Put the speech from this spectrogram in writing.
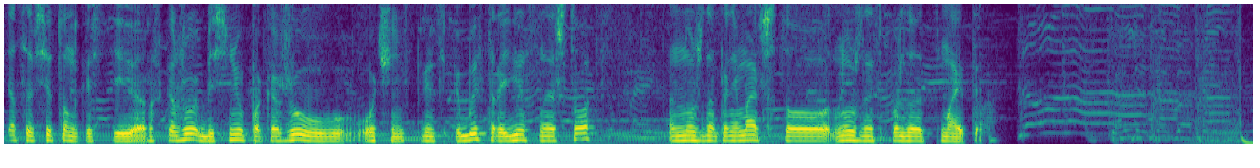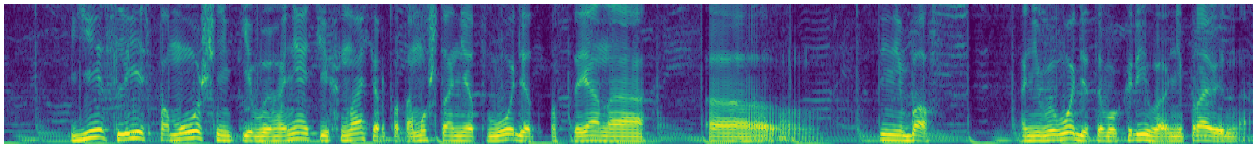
Сейчас я все тонкости расскажу, объясню, покажу очень, в принципе, быстро. Единственное, что нужно понимать, что нужно использовать смайты. Если есть помощники, выгоняйте их нахер, потому что они отводят постоянно э, синий баф. Они выводят его криво, неправильно.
